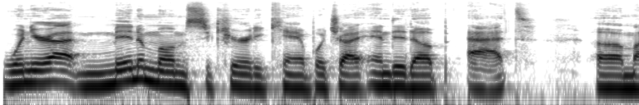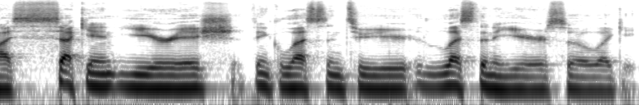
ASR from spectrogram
when you're at minimum security camp, which I ended up at uh, my second year ish, I think less than two year, less than a year, so like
